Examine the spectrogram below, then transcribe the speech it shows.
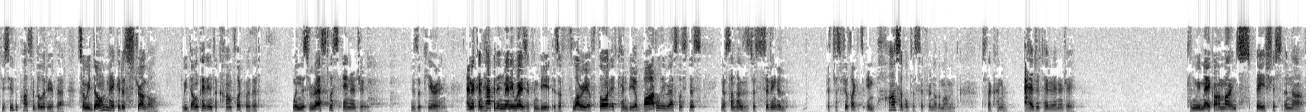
Do you see the possibility of that? So we don't make it a struggle. We don't get into conflict with it when this restless energy is appearing. And it can happen in many ways. It can be as a flurry of thought. It can be a bodily restlessness. You know, sometimes it's just sitting and it just feels like it's impossible to sit for another moment. It's that kind of agitated energy. Can we make our minds spacious enough,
